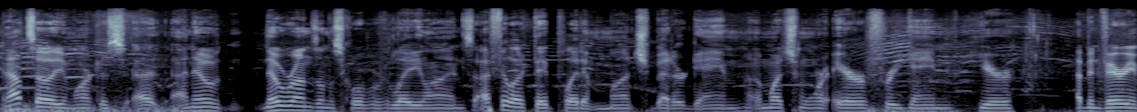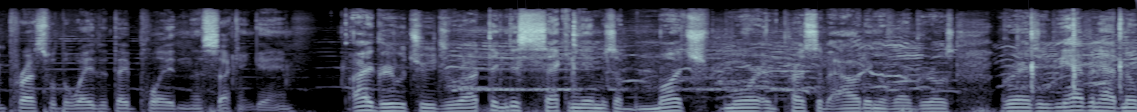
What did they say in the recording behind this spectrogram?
And I'll tell you, Marcus, I, I know no runs on the scoreboard for Lady Lions. I feel like they played a much better game, a much more error-free game here. I've been very impressed with the way that they played in this second game. I agree with you, Drew. I think this second game is a much more impressive outing of our girls. Granted, we haven't had no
